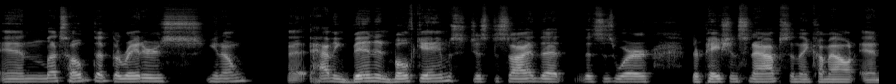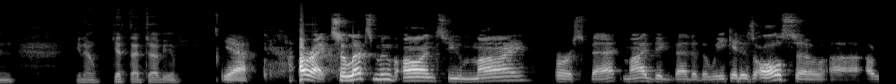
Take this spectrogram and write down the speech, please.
and let's hope that the Raiders, you know, uh, having been in both games, just decide that this is where their patience snaps and they come out and you know get that W. Yeah. All right. So let's move on to my first bet, my big bet of the week. It is also uh, a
